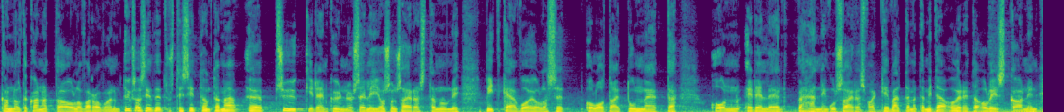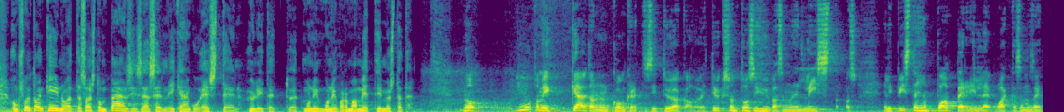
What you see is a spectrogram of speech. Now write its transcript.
kannalta kannattaa olla varovainen. Mutta yksi asia tietysti sitten on tämä ö, psyykkinen kynnys, eli jos on sairastanut, niin pitkään voi olla se olo tai tunne, että on edelleen vähän niin kuin sairas, vaikka ei välttämättä mitään oireita olisikaan, niin onko sulla jotain keinoa, että saisi tuon pään sisäisen ikään kuin esteen ylitettyä? Et moni, moni varmaan miettii myös tätä. No muutamia käytännön konkreettisia työkaluja. Yksi on tosi hyvä semmoinen listaus. Eli pistä ihan paperille vaikka semmoisen,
